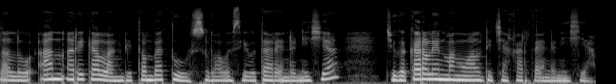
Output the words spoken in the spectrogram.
lalu An Arikalang di Tombatu, Sulawesi Utara, Indonesia, juga Caroline Mangual di Jakarta, Indonesia.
